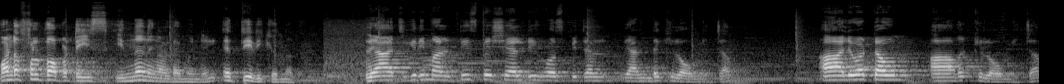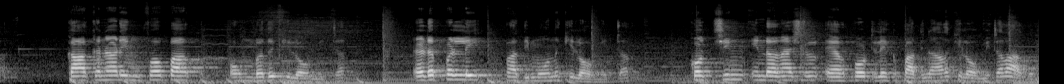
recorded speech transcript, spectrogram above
വണ്ടർഫുൾ പ്രോപ്പർട്ടീസ് ഇന്ന് നിങ്ങളുടെ മുന്നിൽ എത്തിയിരിക്കുന്നത്. രാജഗിരി മൾട്ടി സ്പെഷ്യാലിറ്റി ഹോസ്പിറ്റൽ രണ്ട് കിലോമീറ്റർ ആലുവ ടൗൺ ആറ് കിലോമീറ്റർ കാക്കനാട് ഇൻഫോ പാർക്ക് ഒമ്പത് കിലോമീറ്റർ എടപ്പള്ളി പതിമൂന്ന് കിലോമീറ്റർ കൊച്ചിൻ ഇന്റർനാഷണൽ എയർപോർട്ടിലേക്ക് പതിനാറ് കിലോമീറ്റർ ആകും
